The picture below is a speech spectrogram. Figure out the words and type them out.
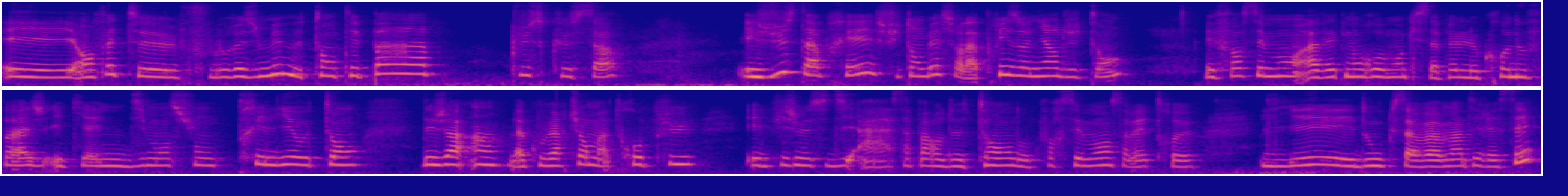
Et en fait, le résumé me tentait pas plus que ça. Et juste après, je suis tombée sur La prisonnière du temps. Et forcément, avec mon roman qui s'appelle Le chronophage et qui a une dimension très liée au temps, déjà, un, la couverture m'a trop plu. Et puis je me suis dit, ah, ça parle de temps, donc forcément, ça va être euh, lié et donc ça va m'intéresser.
